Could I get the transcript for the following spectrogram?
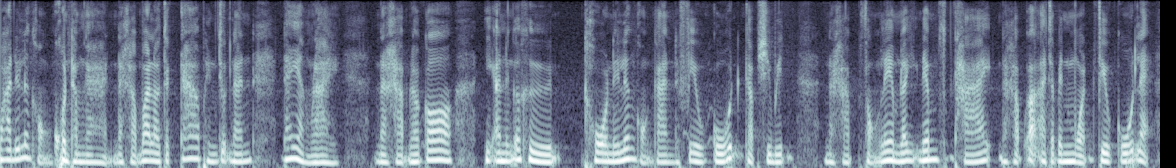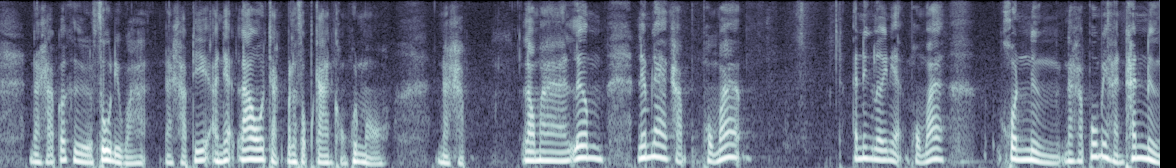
ว่าด้วยเรื่องของคนทำงานนะครับ ว่าเราจะก้าวถึงจุดนั้นได้อย่างไรนะครับ แล้วก็อีกอันนึงก็คือ โทนในเรื่องของการ feel good กับชีวิตนะครับสองเล่มแล้วอีกเล่มสุดท้ายนะครับก็อาจจะเป็นหมวด feel good แหละนะครับก็คือสู้ดิวะนะครับที่อันนี้เล่าจากประสบการณ์ของคุณหมอนะครับ เรามาเริ่มเล่มแรกครับ ผมว่าอันนึงเลยเนี่ยผมว่าคนหนึ่งนะครับผู้บริหารท่านหนึ่ง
